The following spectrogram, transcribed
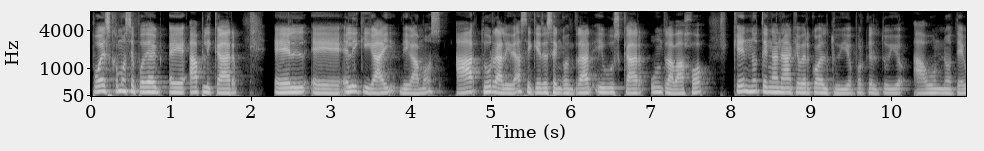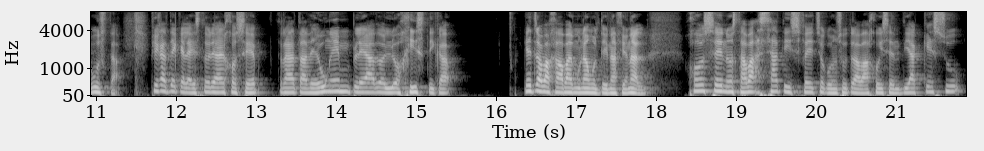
pues cómo se puede eh, aplicar el, eh, el, Ikigai, digamos, a tu realidad si quieres encontrar y buscar un trabajo que no tenga nada que ver con el tuyo porque el tuyo aún no te gusta. Fíjate que la historia de José trata de un empleado en logística que trabajaba en una multinacional. José no estaba satisfecho con su trabajo y sentía que su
